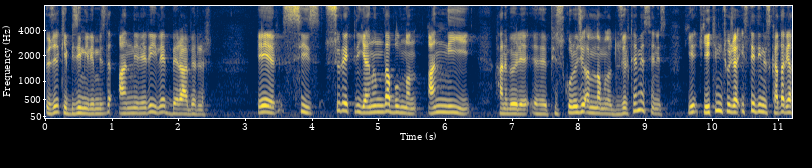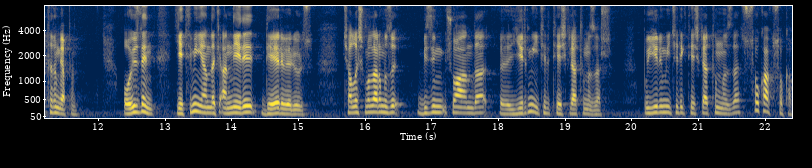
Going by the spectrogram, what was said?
özellikle bizim ilimizde anneleriyle beraberler. Eğer siz sürekli yanında bulunan anneyi hani böyle e, psikolojik anlamda düzeltemezseniz ye- yetim çocuğa istediğiniz kadar yatırım yapın. O yüzden yetimin yanındaki anneye de değer veriyoruz. Çalışmalarımızı bizim şu anda e, 20 ilçeli teşkilatımız var. Bu 20 ilçelik teşkilatımızda sokak sokak,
